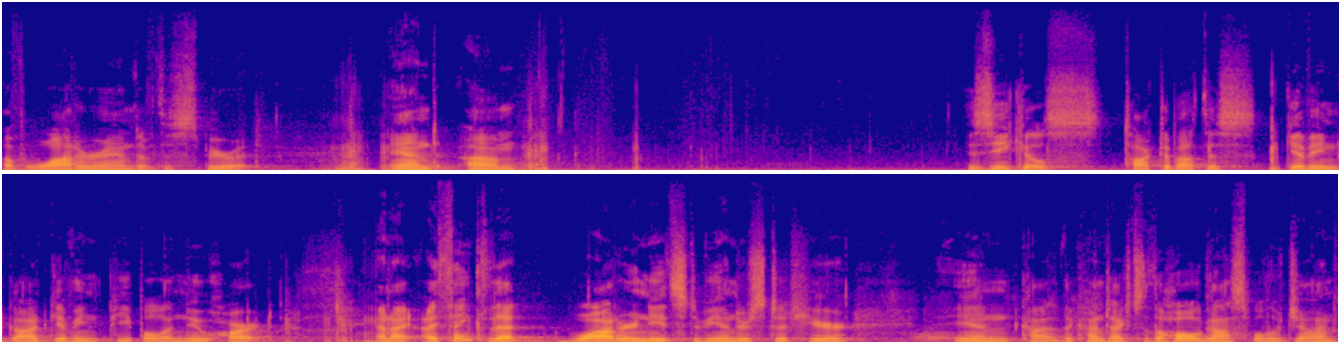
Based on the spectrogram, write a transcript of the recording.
of water and of the Spirit. And um, Ezekiel's talked about this giving, God giving people a new heart. And I, I think that water needs to be understood here in con- the context of the whole Gospel of John.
